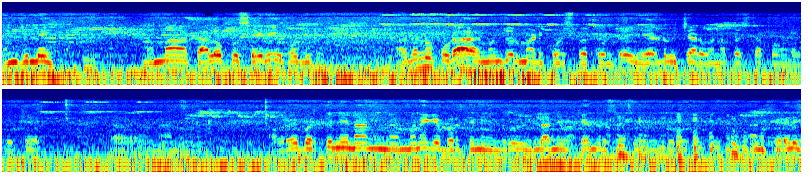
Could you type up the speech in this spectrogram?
ನಮ್ಮ ಜಿಲ್ಲೆ, ನಮ್ಮ ತಾಲೂಕು ಸೇರಿ ಹೋಗಿದೆ. ಅದನ್ನು ಕೂಡ ಮಂಜೂರು ಮಾಡಿ ಕೊಡಿಸ್ಬೇಕು ಅಂತ ಎರಡು ವಿಚಾರವನ್ನು ಪ್ರಸ್ತಾಪ ಮಾಡೋದಕ್ಕೆ ನಾನು ಅವರೇ ಬರ್ತೀನಿ, ನಾನು ನಮ್ಮ ಮನೆಗೆ ಬರ್ತೀನಿ ಅಂದರು, ಇಲ್ಲ, ನೀವು ಕೇಂದ್ರ ಸಚಿವರು ಅಂತ ಹೇಳಿ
